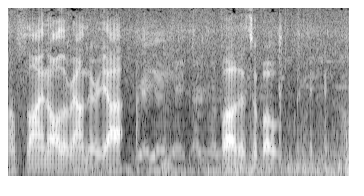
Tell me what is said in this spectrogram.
I'm flying all around their yacht. Yeah, yeah, yeah. I remember. Wow, that's a boat.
